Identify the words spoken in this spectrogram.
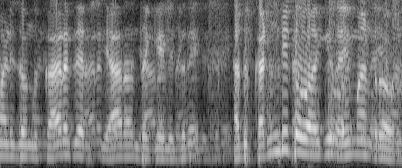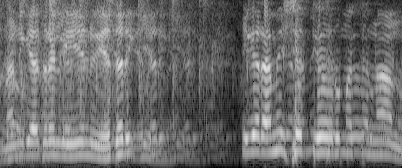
ಮಾಡಿದ ಒಂದು ಕಾರ್ಯದರ್ಶಿ ಯಾರಂತ ಕೇಳಿದರೆ, ಅದು ಖಂಡಿತವಾಗಿ ರೈಮಂಡ್ರವರು ನನಗೆ ಅದರಲ್ಲಿ ಏನು ಹೆದರಿಕೆ ಈಗ ರಮೇಶ್ ಶೆಟ್ಟಿ ಅವರು ಮತ್ತೆ ನಾನು.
